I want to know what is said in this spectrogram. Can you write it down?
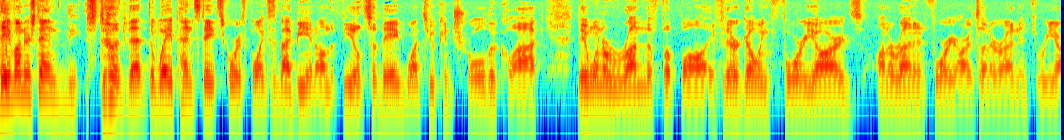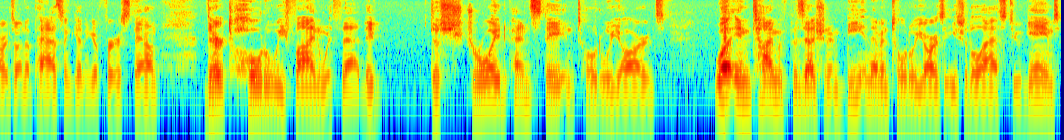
they've understood that the way Penn State scores points is by being on the field. So they want to control the clock. They want to run the football. If they're going four yards on a run and four yards on a run and three yards on a pass and getting a first down, they're totally fine with that. They've destroyed Penn State in total yards, well, in time of possession, and beaten them in total yards each of the last two games.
